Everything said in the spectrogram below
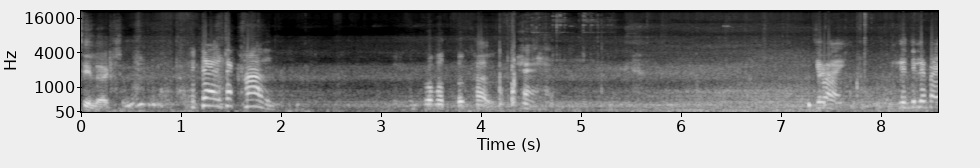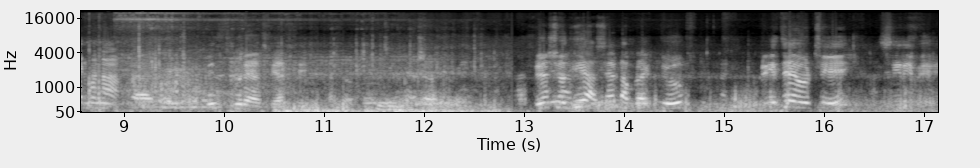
ছিল একসময়? এটা এটা খাল। প্রমত্ত খাল। হ্যাঁ হ্যাঁ। কি ভাই লিখে দিলে পারব না? ঘুরে আসি আসি বৃহস্পতি আসেন আমরা একটু ব্রিজে উঠি সিঁড়ি বেয়ে।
